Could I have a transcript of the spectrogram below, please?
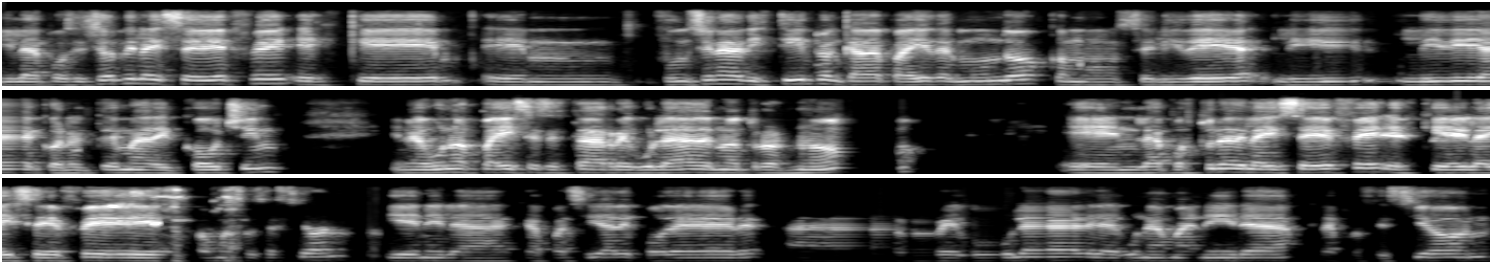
Y la posición de la ICF es que em, funciona distinto en cada país del mundo, como se lidia, con el tema de coaching. En algunos países está regulada, en otros no. En la postura de la ICF es que la ICF como asociación tiene la capacidad de poder ah, regular de alguna manera la profesión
